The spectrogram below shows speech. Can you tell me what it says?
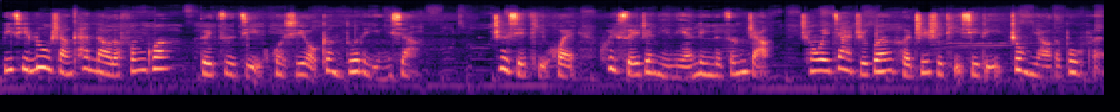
比起路上看到的风光，对自己或许有更多的影响。这些体会会随着你年龄的增长，成为价值观和知识体系里重要的部分。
